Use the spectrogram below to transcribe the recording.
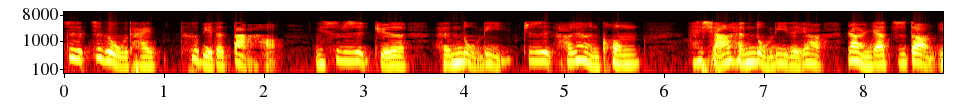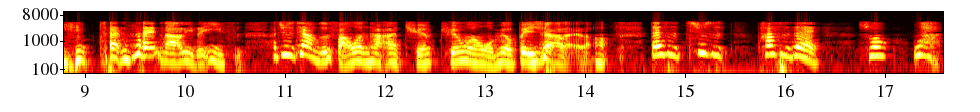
这个这个舞台特别的大，哈，你是不是觉得很努力？就是好像很空。还想要很努力的要让人家知道你站在哪里的意思，他就是这样子访问他啊，全全文我没有背下来了哈，但是就是他是在说哇，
